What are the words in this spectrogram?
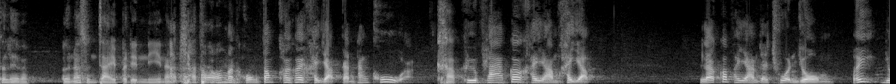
ก็เลยแบบ เออน่าสนใจประเด็นนี้นะอาตมาว่ามันคงต้องค่อย ๆ ขยับกันทั้งคู่อะครับ คือพระก็พยายามขยับ แล้วก็พยายามจะชวนโยมเฮ้ยโย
